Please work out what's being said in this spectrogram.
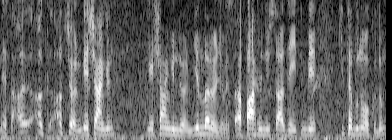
mesela atıyorum geçen gün geçen gün diyorum yıllar önce mesela Fahri Nisa Zeyt'in bir kitabını okudum.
